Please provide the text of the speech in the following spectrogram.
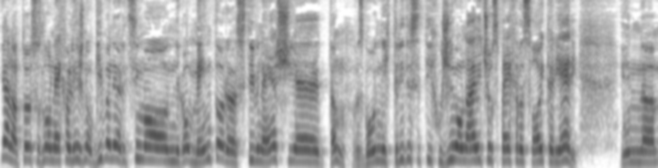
Ja, no, to so zelo nehvaležne ugibanja. Recimo njegov mentor Steve Nash je tam v zgodnjih 30-ih užival največje uspehe v svoji karieri. In um,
